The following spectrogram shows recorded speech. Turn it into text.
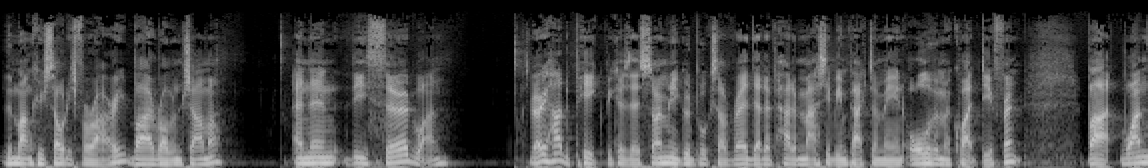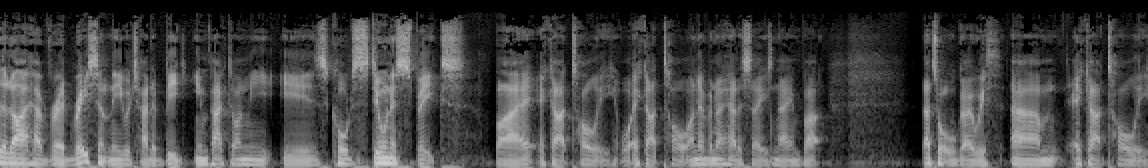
the Monk Who Sold His Ferrari by Robin Sharma. And then the third one, it's very hard to pick because there's so many good books I've read that have had a massive impact on me, and all of them are quite different. But one that I have read recently, which had a big impact on me, is called Stillness Speaks by Eckhart Tolle or Eckhart Tolle. I never know how to say his name, but that's what we'll go with. Um, Eckhart Tolle.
